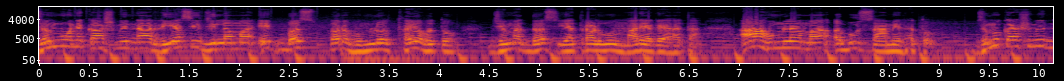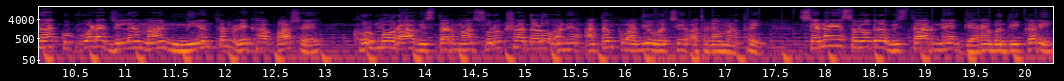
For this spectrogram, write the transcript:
જમ્મુ અને કાશ્મીરના રિયાસી જિલ્લામાં એક બસ પર હુમલો થયો હતો. જેમાં દસ યાત્રાળુઓ માર્યા ગયા હતા. આ હુમલામાં અબુ સામેલ હતો. જમ્મુ કાશ્મીરના કુપવાડા જિલ્લામાં નિયંત્રણ રેખા પાસે ખુરમોરા વિસ્તારમાં સુરક્ષા દળો અને આતંકવાદીઓ વચ્ચે અથડામણ થઈ. સેનાએ સમગ્ર વિસ્તારને ઘેરાબંધી કરી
